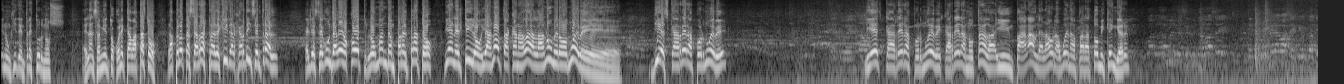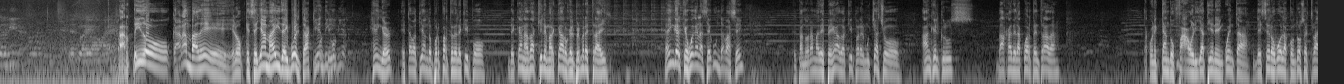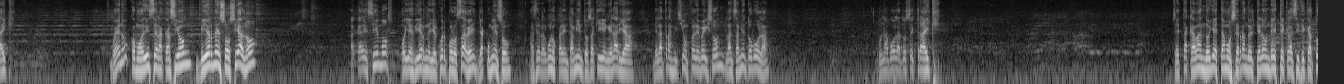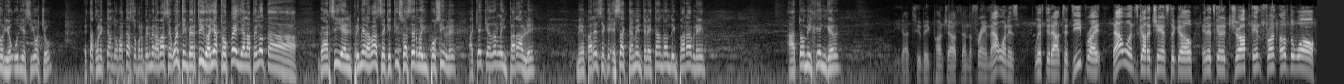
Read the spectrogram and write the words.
Tiene un hit en tres turnos. El lanzamiento conecta a batazo. La pelota se arrastra de hit al jardín central. El de segunda, Leo Cott, lo mandan para el plato. Viene el tiro y anota Canadá la número 9. 10 carreras por 9. 10 carreras por 9, carrera anotada, imparable a la hora buena para Tommy Kenger. Partido, caramba, de lo que se llama ida y vuelta. ¿Quién dijo bien? Henger está bateando por parte del equipo de Canadá. Aquí le marcaron el primer strike. Henger que juega la segunda base. El panorama despejado aquí para el muchacho Ángel Cruz. Baja de la cuarta entrada. Está conectando foul y ya tiene en cuenta de cero bola con dos strikes. Bueno, como dice la canción, viernes social, ¿no? Acá decimos, hoy es viernes y el cuerpo lo sabe, ya comienzo a hacer algunos calentamientos aquí en el área de la transmisión Fede Bason, lanzamiento bola. Una bola, dos strike. Se está acabando, ya estamos cerrando el telón de este clasificatorio U18. Está conectando batazo por primera base, guante invertido, ahí atropella la pelota García, el primera base que quiso hacer lo imposible. Aquí hay que darle imparable. Me parece que exactamente le están dando imparable a Tommy Henger. You got two big punch outs, then the frame. That one is lifted out to deep right. That one's got a chance to go, and it's going to drop in front of the wall.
